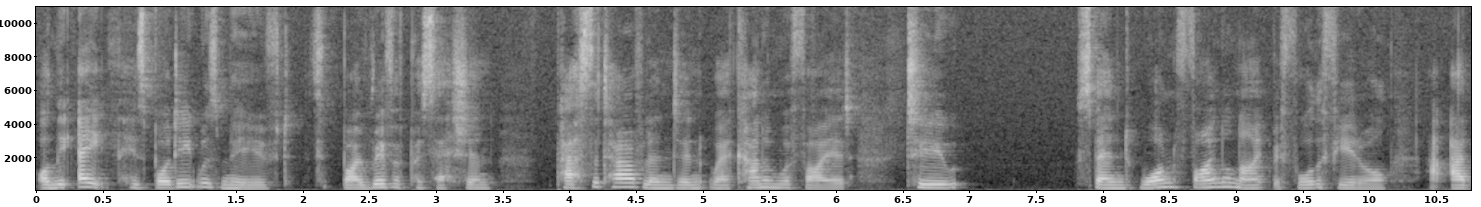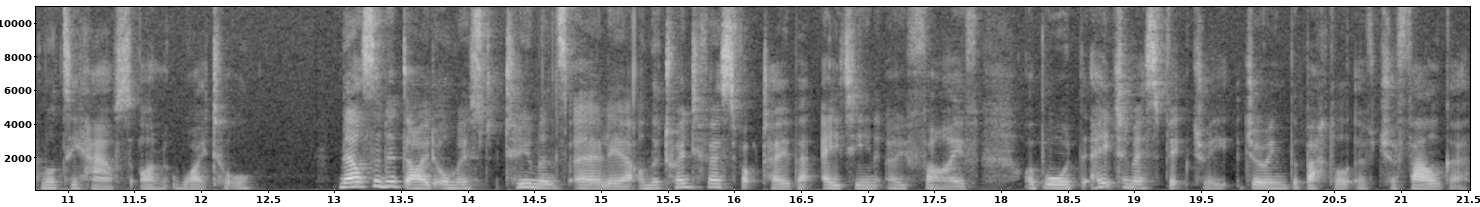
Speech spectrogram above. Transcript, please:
On the 8th, his body was moved by river procession past the Tower of London, where cannon were fired, to spend one final night before the funeral at Admiralty House on Whitehall. Nelson had died almost two months earlier on the 21st of October 1805 aboard the HMS Victory during the Battle of Trafalgar.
